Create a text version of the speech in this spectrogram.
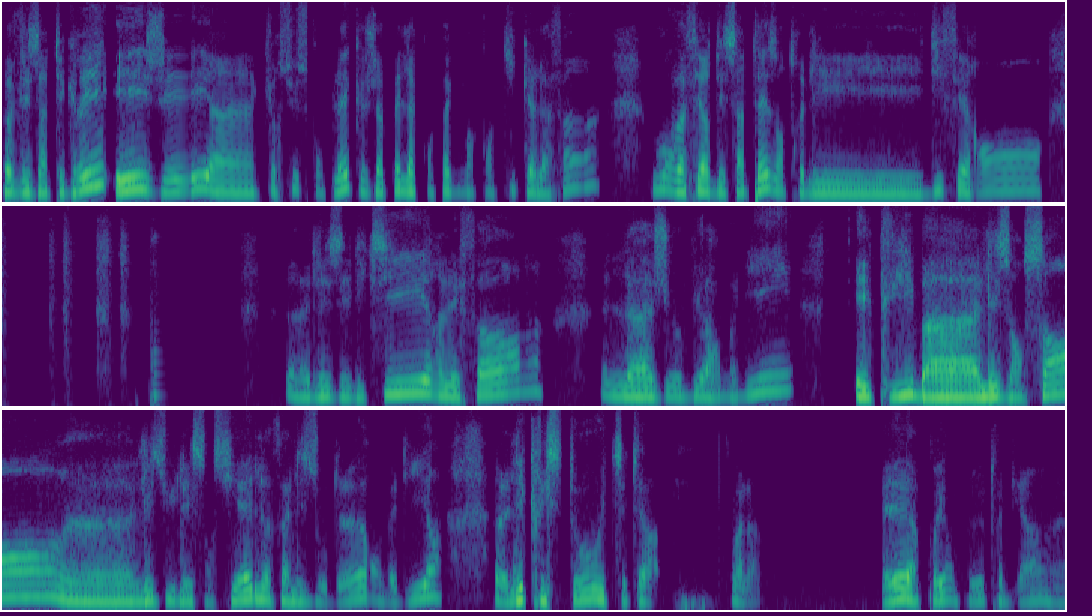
peuvent les intégrer et j'ai un cursus complet que j'appelle l'accompagnement quantique à la fin où on va faire des synthèses entre les différents les élixirs, les formes, la géobioharmonie et puis bah, les encens, euh, les huiles essentielles, enfin les odeurs, on va dire, euh, les cristaux, etc. Voilà. Et après, on peut très bien euh,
